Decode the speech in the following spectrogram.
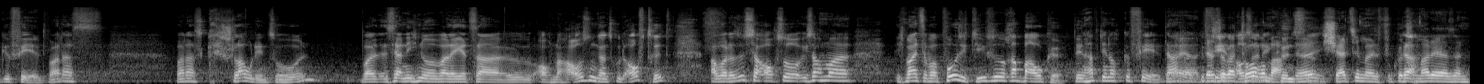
gefehlt. War das, war das schlau, den zu holen? Weil es ist ja nicht nur, weil er jetzt da äh, auch nach außen ganz gut auftritt, aber das ist ja auch so, ich sag mal, ich meine es aber positiv, so Rabauke. Den habt ihr noch gefehlt. Da Ja, hat gefehlt, sogar Tore. Künstlern. Ne? Ich scherze immer, vor kurzem Ja. hat er ja dann,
